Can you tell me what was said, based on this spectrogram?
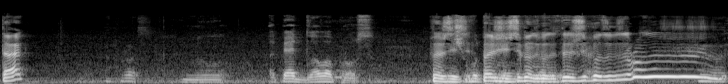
Так? Вопрос. Ну, опять два вопроса. Подождите, Почему подождите, секунду, секунду, секунду.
